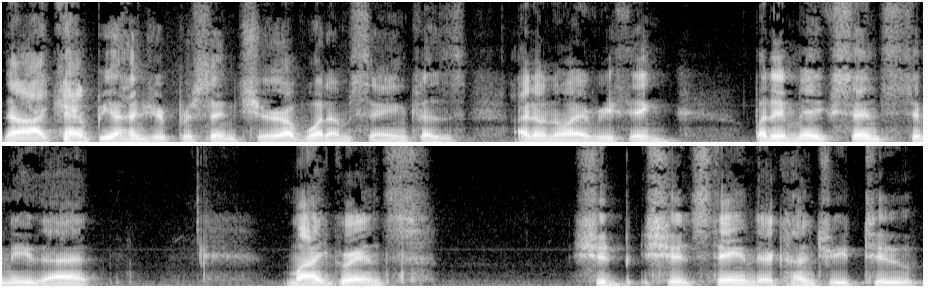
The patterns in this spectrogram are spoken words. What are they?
Now I can't be hundred percent sure of what I'm saying because I don't know everything, but it makes sense to me that migrants should should stay in their country to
